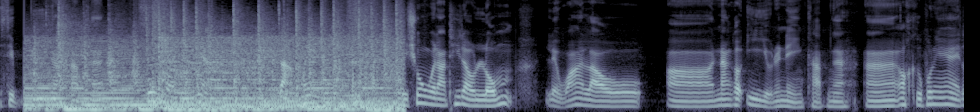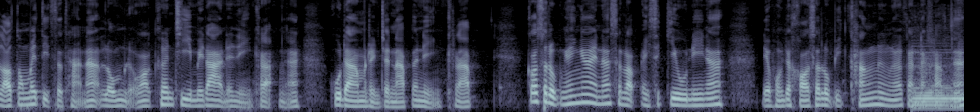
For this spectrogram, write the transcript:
40วินะครับนะซึ่งตรงนี้เนี่ยจะไม่ในช่วงเวลาที่เราล้มหรือว่าเรา นั่งเก้าอี้อยู่นั่นเองครับนะอ่าก็คือพูดง่ายๆเราต้องไม่ติดสถานะล้มหรือว่าเคลื่อนที่ไม่ได้นั่นเองครับนะคูลดาวมันถึงจะนับนั่นเองครับ ก็สรุปง่ายๆนะสำหรับไอ้สกิลนี้นะ เดี๋ยวผมจะขอสรุปอีกครั้งหนึ่งแล้วกันนะครับนะ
